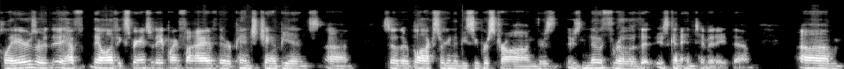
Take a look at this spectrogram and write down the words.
players, or they have they all have experience with 8.5. They're pinch champions, um, so their blocks are going to be super strong. There's there's no throw that is going to intimidate them. Um,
